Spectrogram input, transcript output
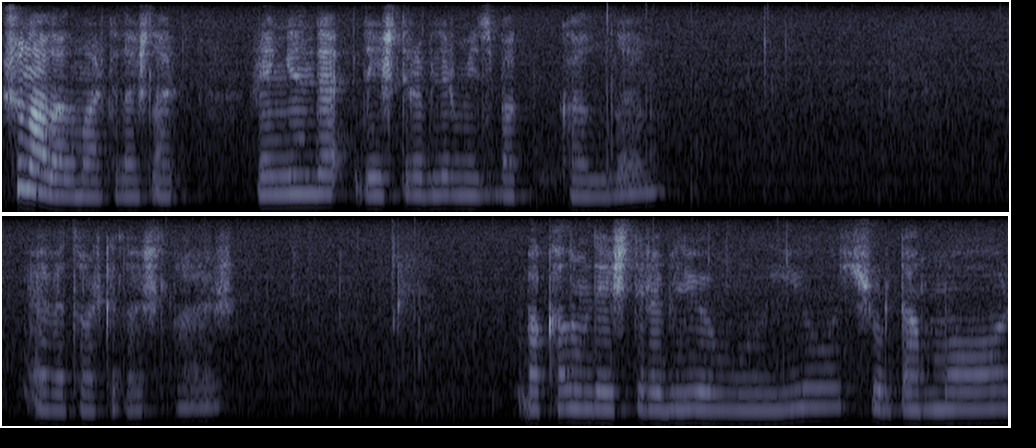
Şunu alalım arkadaşlar. Rengini de değiştirebilir miyiz bakalım. Evet arkadaşlar. Bakalım değiştirebiliyor muyuz? Şuradan mor.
